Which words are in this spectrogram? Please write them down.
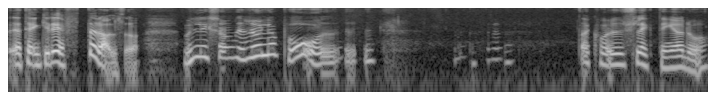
Jag tänker efter alltså. Men liksom det rullar på. Tack vare släktingar då.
